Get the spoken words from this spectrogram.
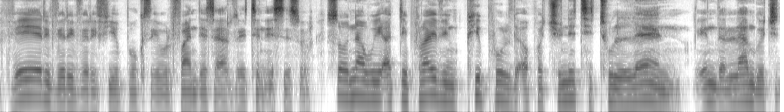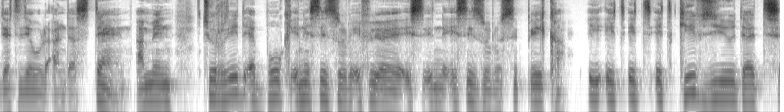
Very, very, very few books you will find that are written in isiZulu. So now we are depriving people the opportunity to learn in the language that they will understand. I mean, to read a book in isiZulu, if you're in isiZulu speaker, it, it, it gives you that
